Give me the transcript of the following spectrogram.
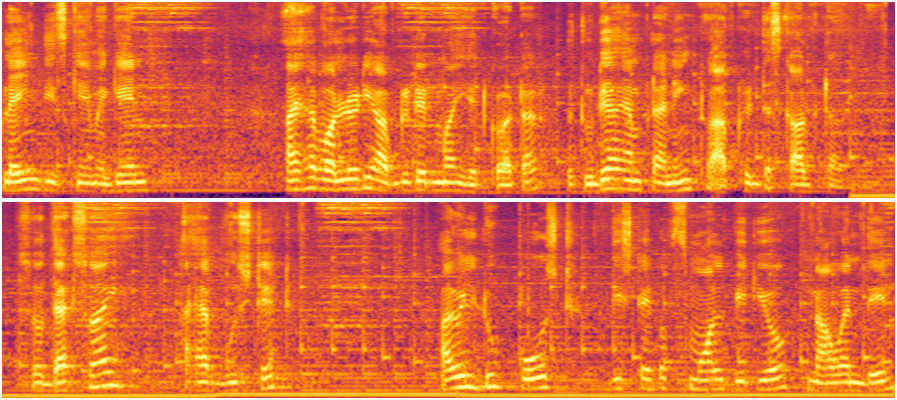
playing this game again. I have already upgraded my headquarter. So today I am planning to upgrade the sculptor. So that's why I have boosted. I will do post this type of small video now and then.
